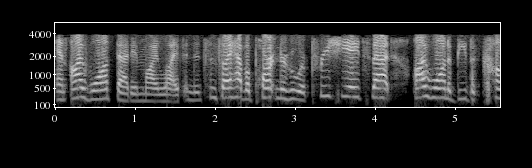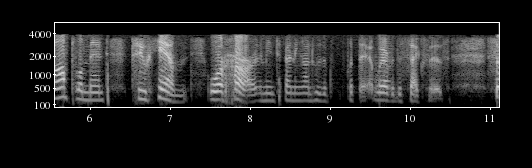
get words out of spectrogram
and I want that in my life. And since I have a partner who appreciates that, I want to be the complement to him or her. I mean depending on who the what the whatever the sex is. So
